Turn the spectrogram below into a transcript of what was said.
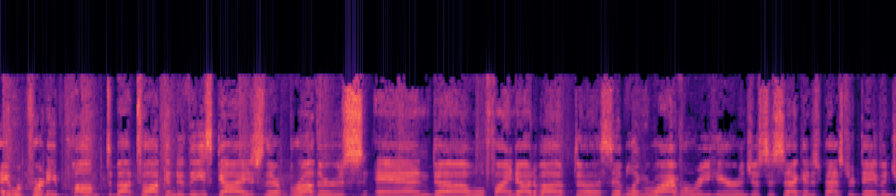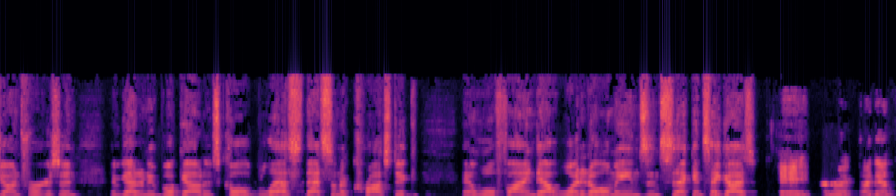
Hey, we're pretty pumped about talking to these guys. They're brothers, and uh, we'll find out about uh, sibling rivalry here in just a second. It's Pastor Dave and John Ferguson. They've got a new book out. It's called Bless. That's an acrostic, and we'll find out what it all means in seconds. Hey, guys. Hey, Rick. Hi, Dan.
